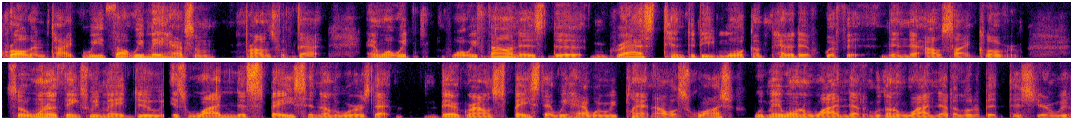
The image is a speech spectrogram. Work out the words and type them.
crawling type, we thought we may have some problems with that. And what we what we found is the grass tend to be more competitive with it than the Alsike clover. So one of the things we may do is widen the space. In other words, that bare ground space that we have where we plant our squash, we may want to widen that. We're going to widen that a little bit this year. We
